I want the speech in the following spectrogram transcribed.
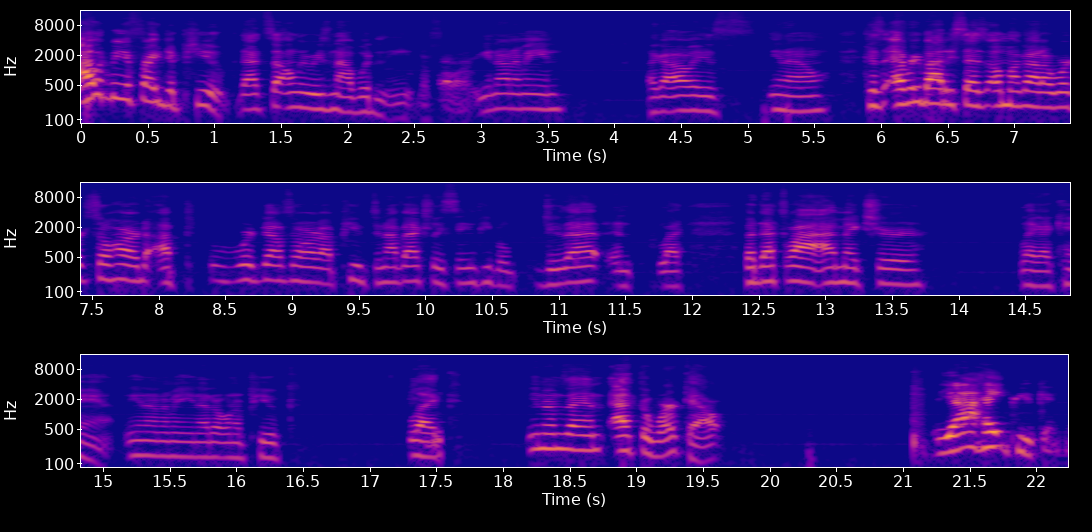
I would be afraid to puke. That's the only reason I wouldn't eat before. You know what I mean? Like I always, you know, because everybody says, "Oh my god, I worked so hard. I p- worked out so hard. I puked," and I've actually seen people do that, and like, but that's why I make sure, like, I can't. You know what I mean? I don't want to puke, like, you know what I'm saying, at the workout. Yeah, I hate puking.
